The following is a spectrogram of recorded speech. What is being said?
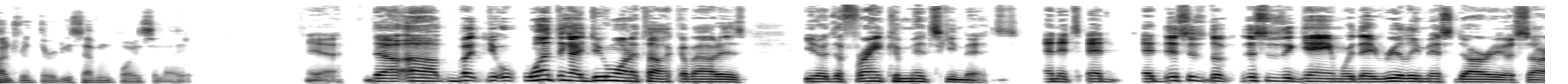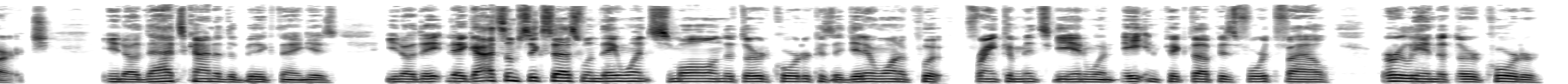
137 points tonight. Yeah, the uh, but one thing I do want to talk about is you know the Frank Kaminsky myths, and it's and, and this is the this is the game where they really miss Dario Saric. You know that's kind of the big thing is you know, they, they got some success when they went small in the third quarter because they didn't want to put Frank Kaminsky in when Ayton picked up his fourth foul early in the third quarter.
